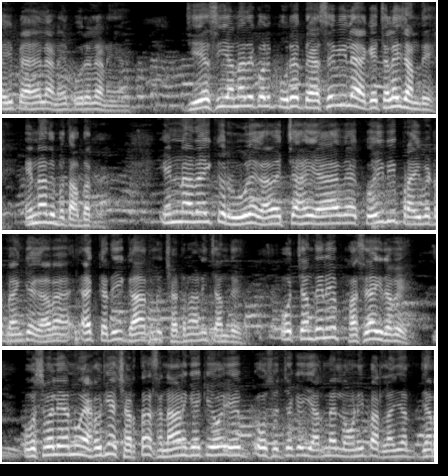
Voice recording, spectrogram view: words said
ਅਸੀਂ ਪੈਸੇ ਲੈਣੇ, ਪੂਰੇ ਲੈਣੇ ਆ। ਜੇ ਅਸੀਂ ਇਹਨਾਂ ਦੇ ਕੋਲ ਪੂਰੇ ਪੈਸੇ ਵੀ ਲੈ ਕੇ ਚਲੇ ਜਾਂਦੇ ਇਹਨਾਂ ਦੇ ਮੁਤਾਬਕ ਇਹਨਾਂ ਦਾ ਇੱਕ ਰੂਲ ਹੈਗਾ ਵਾ ਚਾਹੇ ਇਹ ਵਾ ਕੋਈ ਵੀ ਪ੍ਰਾਈਵੇਟ ਬੈਂਕ ਹੈਗਾ ਵਾ ਇਹ ਕਦੀ ਗਾਹਕ ਨੂੰ ਛੱਡਣਾ ਨਹੀਂ ਚਾਹੁੰਦੇ। ਉਹ ਚਾਹੁੰਦੇ ਨੇ ਫਸਿਆ ਹੀ ਰਵੇ। ਉਸ ਵੇਲੇ ਉਹਨੂੰ ਇਹੋ ਜਿਹੀਆਂ ਸ਼ਰਤਾਂ ਸੁਣਾਣਗੇ ਕਿ ਉਹ ਇਹ ਉਹ ਸੋਚੇ ਕਿ ਯਾਰ ਮੈਂ ਲੋਨ ਹੀ ਭਰ ਲਾਂ ਜਾਂ ਜਾਂ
